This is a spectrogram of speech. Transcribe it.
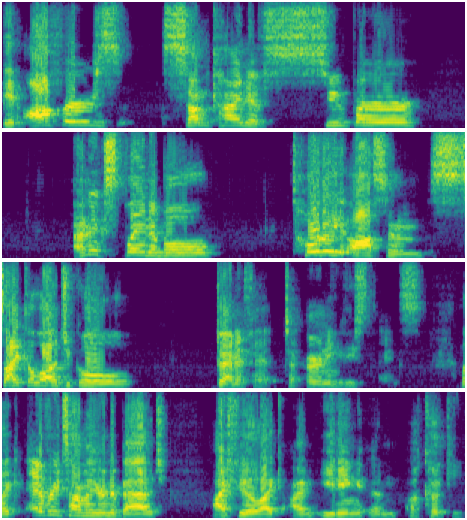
it offers some kind of super unexplainable, totally awesome psychological benefit to earning these things. Like every time I earn a badge, I feel like I'm eating an, a cookie.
